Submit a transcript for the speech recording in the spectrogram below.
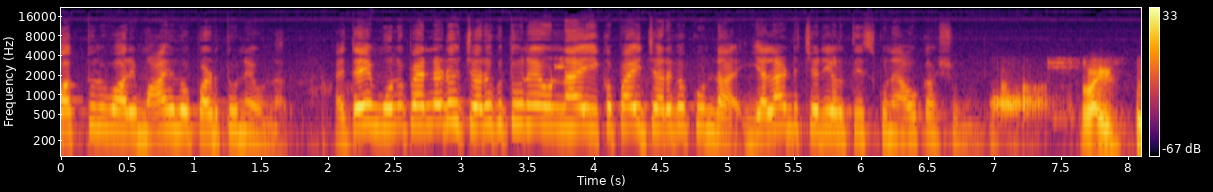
భక్తులు వారి మాయలో పడుతూనే ఉన్నారు. అయితే మునుపెన్నడు జరుగుతూనే ఉన్నాయి ఇకపై జరగకుండా ఎలాంటి చర్యలు తీసుకునే అవకాశం ఉంది? రైట్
